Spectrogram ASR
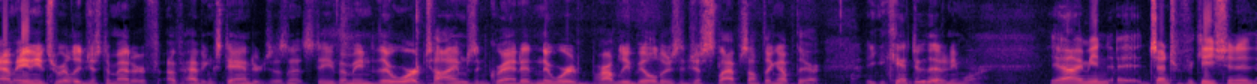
I mean, it's really just a matter of, of having standards, isn't it, Steve? I mean, there were times, and granted, and there were probably builders that just slapped something up there. You can't do that anymore. Yeah, I mean, uh, gentrification i-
